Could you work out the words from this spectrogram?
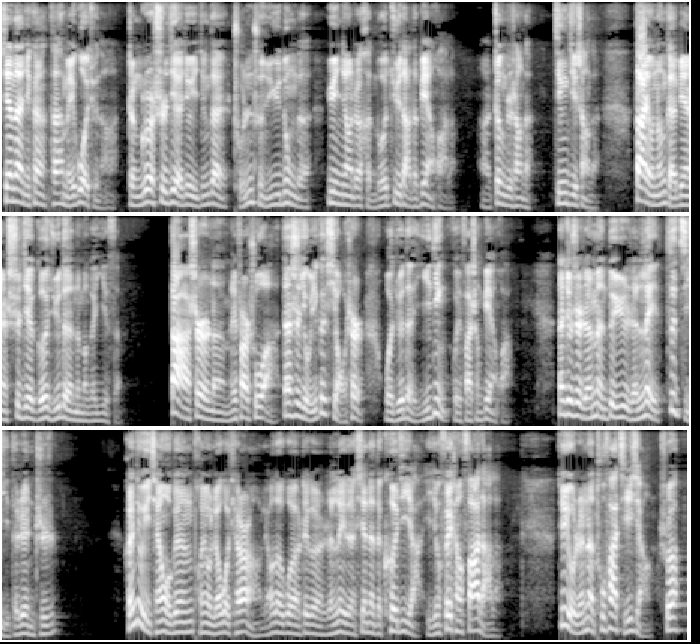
现在你看，它还没过去呢啊，整个世界就已经在蠢蠢欲动的酝酿着很多巨大的变化了啊，政治上的、经济上的，大有能改变世界格局的那么个意思。大事儿呢没法说啊，但是有一个小事儿，我觉得一定会发生变化，那就是人们对于人类自己的认知。很久以前，我跟朋友聊过天啊，聊到过这个人类的现在的科技啊，已经非常发达了。就有人呢突发奇想说，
